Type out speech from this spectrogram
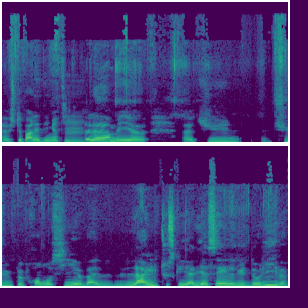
je te parlais des myrtilles hmm. tout à l'heure, mais tu tu peux prendre aussi euh, bah, l'ail, tout ce qui est aliacé, l'huile d'olive.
